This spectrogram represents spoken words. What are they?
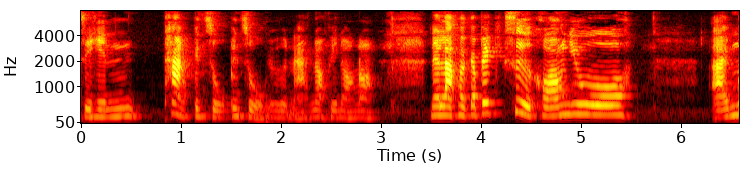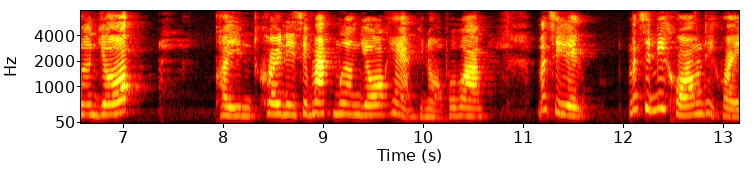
สิเห็นทางเป็นสูงเป็นสูงอยู่นะเนาะพี่น้องเนาะในหลักข่อยก็ไปซื้อของอยู่ไอ้เมืองยอร์กข่อยข่อยนี่สิมักเมืองยอร์กแห่งพี่น้องเพราะว่ามันสิมันสิมีของที่ข่อย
